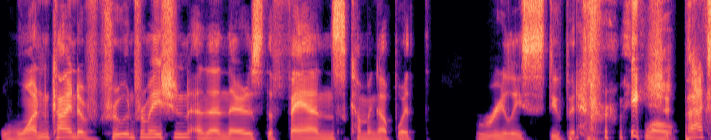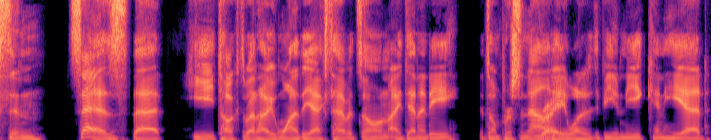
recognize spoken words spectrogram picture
one kind of true information, and then there's the fans coming up with really stupid information. Well, Paxton says that he talked about how he wanted the axe to have its own identity, its own personality. Right. He wanted it to be unique, and he had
